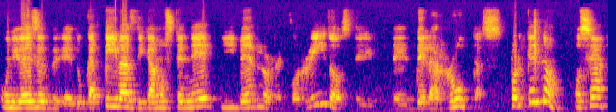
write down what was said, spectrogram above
unidades educativas, digamos, tener y ver los recorridos de, de, las rutas. ¿Por qué no? O sea,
